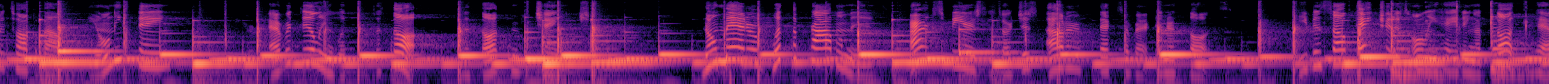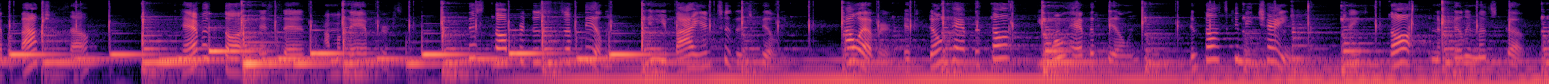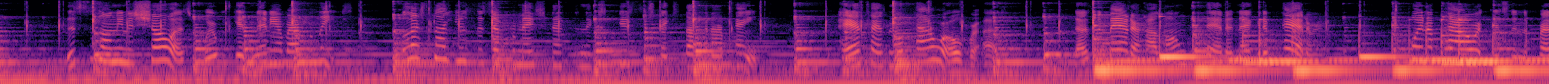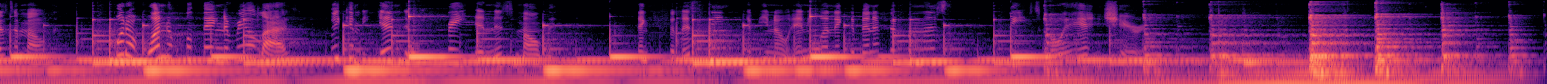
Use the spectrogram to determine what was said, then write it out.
to talk about the only thing you're ever dealing with is the thought. The thought can be changed. No matter what the problem is, our experiences are just outer effects of our inner thoughts. Even self hatred is only hating a thought you have about yourself. You have a thought that says, I'm a bad person. This thought produces a feeling, and you buy into this feeling. However, if you don't have the thought, you won't have the feeling, and thoughts can be changed. The thought, and the feeling must go. This is only to show us where we get many of our beliefs. But let's not use this information as an excuse to stay stuck in our pain. The past has no power over us. Doesn't matter how long we've had a negative pattern. The point of power is in the present moment. What a wonderful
